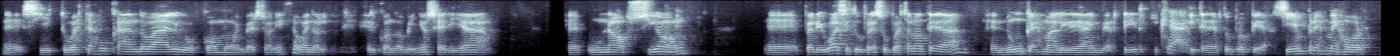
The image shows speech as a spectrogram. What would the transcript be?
Eh, si tú estás buscando algo como inversionista, bueno, el, condominio sería eh, una opción, eh, pero igual si tu presupuesto no te da, nunca es mala idea invertir y, y tener tu propiedad. Siempre es mejor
